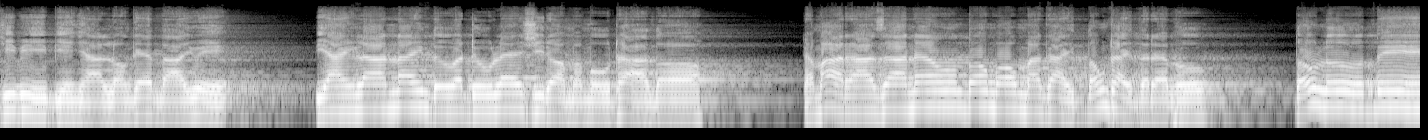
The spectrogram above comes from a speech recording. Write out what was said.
ကြည်ပြီးပညာလွန်ကဲ့သာ၍ပြိုင်လာနိုင်သူအတူလည်းရှိတော်မမူထသောဓမ္မရာဇာနံသုံးဘုံမကိုက်သုံးထိုက်တရဘူး သုံးလူသင်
